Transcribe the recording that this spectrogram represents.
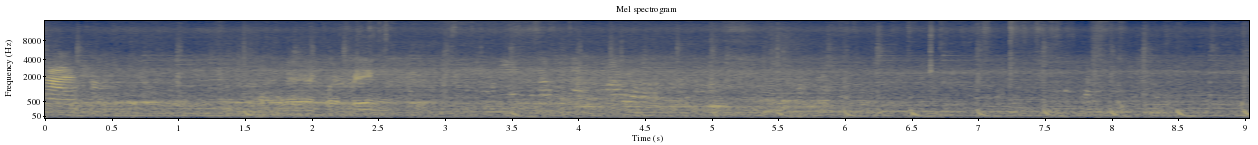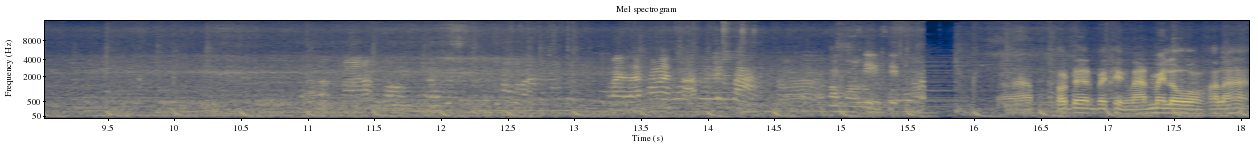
ทานค่ะเลยกล้วยปิ้งไม้ละเท่าไหร่คะสิบบาทค่ะสี่สิบครับเขาเดินไปถึงร้านไมโลของเขาแล้วฮะ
